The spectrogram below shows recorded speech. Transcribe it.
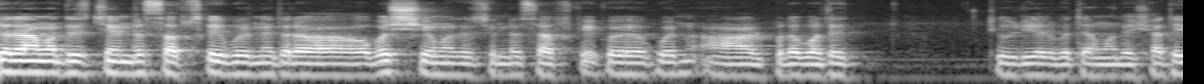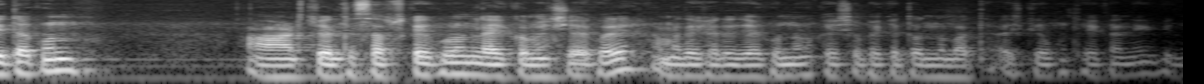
যারা আমাদের চ্যানেলটা সাবস্ক্রাইব করেন তারা অবশ্যই আমাদের চ্যানেলটা সাবস্ক্রাইব করে রাখবেন। আর পরবর্তী টিউটোরিয়াল পেতে আমাদের সাথেই থাকুন। আর চ্যানেলটা সাবস্ক্রাইব করুন লাইক কমেন্ট শেয়ার করে আমাদের সাথে যে কোনো সবাইকে ধন্যবাদ আজকের মতো বিদায়।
